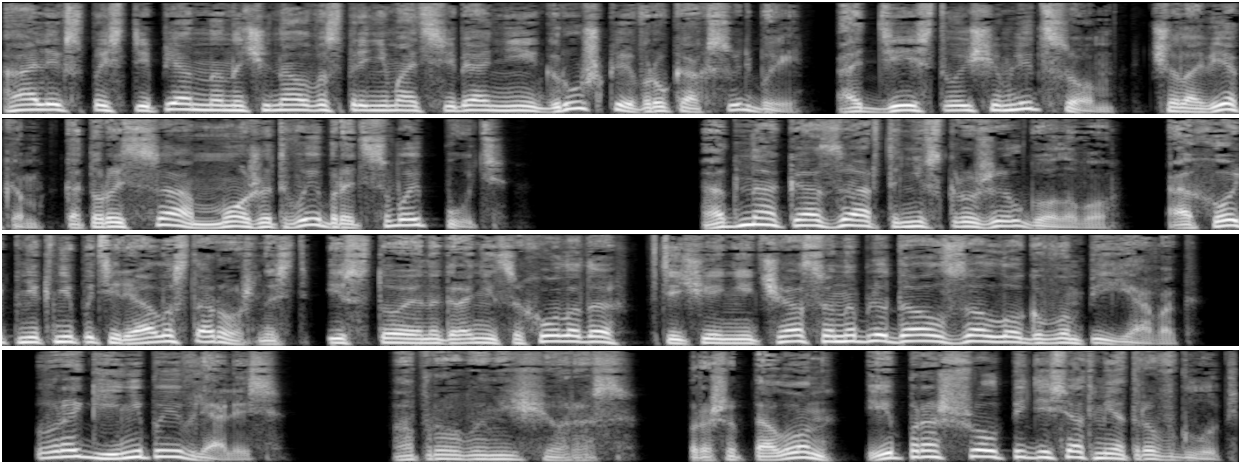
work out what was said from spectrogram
Алекс постепенно начинал воспринимать себя не игрушкой в руках судьбы, а действующим лицом, человеком, который сам может выбрать свой путь. Однако азарт не вскружил голову. Охотник не потерял осторожность и, стоя на границе холода, в течение часа наблюдал за логовом пиявок. Враги не появлялись. «Попробуем еще раз», — прошептал он и прошел пятьдесят метров вглубь.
